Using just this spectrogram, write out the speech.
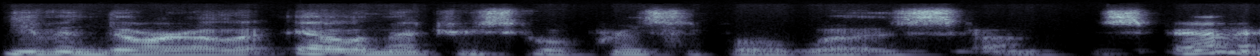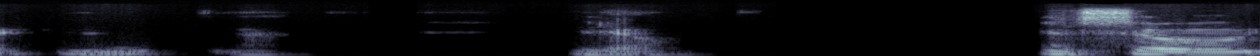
even though our elementary school principal was um, Hispanic, and, uh, you know, and so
